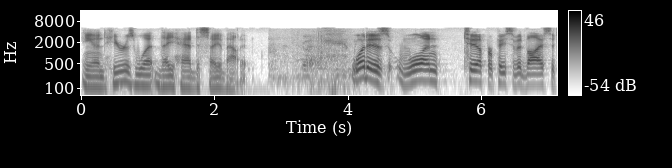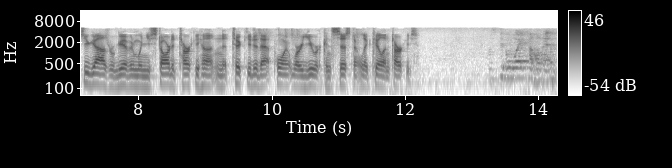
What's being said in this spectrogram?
and here is what they had to say about it. What is one tip or piece of advice that you guys were given when you started turkey hunting that took you to that point where you were consistently killing turkeys? Waiting on that.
